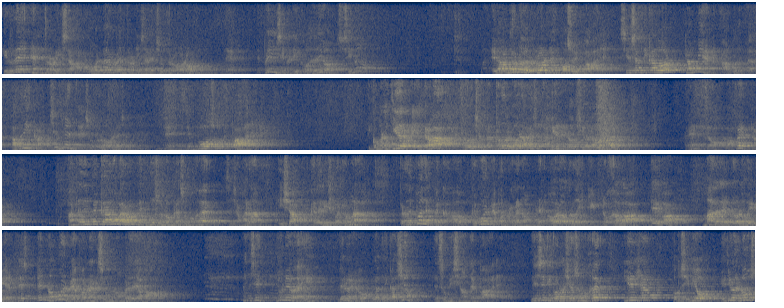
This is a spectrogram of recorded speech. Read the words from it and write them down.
y reentronizarlo, volverlo a entronizar en su trono de, príncipe, de hijo de Dios. Si no, el abandono del rol de esposo y padre. Si es abdicador, también abdica fácilmente de sus roles de, esposo, de padre. Y como la tierra y el trabajo le producen tanto dolor, a veces también el ocio laboral Antes del pecado, varón le puso nombre a su mujer, se llamará Isha porque del hijo es tomado. Pero después del pecado, que vuelve a ponerle nombre, ahora otro distinto, Jabá, Eva, madre de todos los vivientes, él no vuelve a ponerse un nombre de Abba. Es decir, yo leo ahí, de nuevo, la aplicación de su misión de padre. Dice que conoció a su mujer y ella concibió y dio a luz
